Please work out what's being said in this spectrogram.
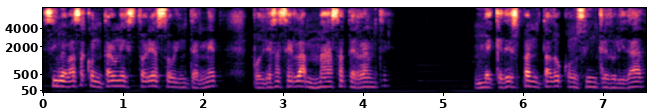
Si me vas a contar una historia sobre Internet, ¿podrías hacerla más aterrante? Me quedé espantado con su incredulidad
